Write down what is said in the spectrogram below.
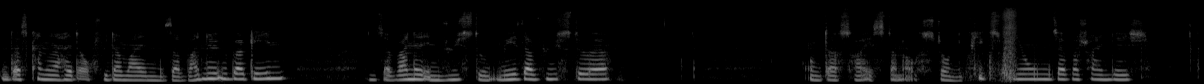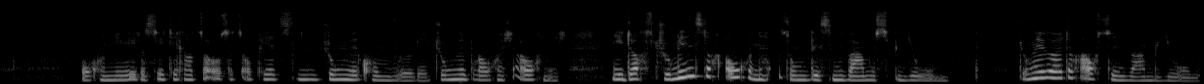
Und das kann dann halt auch wieder mal in eine Savanne übergehen. Und Savanne in Wüste und Mesa-Wüste. Und das heißt dann auch Stony Peaks Biom sehr wahrscheinlich. Och nee, das sieht hier gerade so aus, als ob jetzt ein Dschungel kommen würde. Dschungel brauche ich auch nicht. Nee, doch, Dschungel ist doch auch ein, so ein bisschen warmes Biom. Dschungel gehört doch auch zu den warmen Biomen.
